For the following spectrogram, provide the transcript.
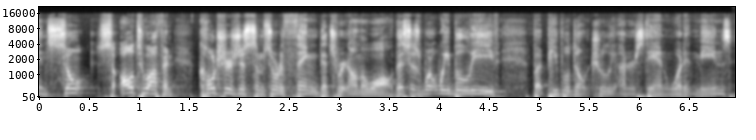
and so, so all too often, culture is just some sort of thing that's written on the wall. This is what we believe, but people don't truly understand what it means.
